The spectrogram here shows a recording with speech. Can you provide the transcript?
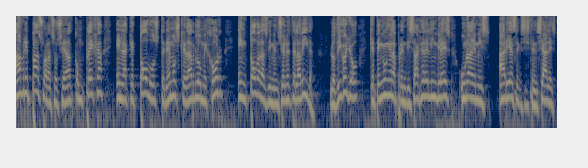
abre paso a la sociedad compleja en la que todos tenemos que dar lo mejor en todas las dimensiones de la vida. Lo digo yo, que tengo en el aprendizaje del inglés una de mis áreas existenciales,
